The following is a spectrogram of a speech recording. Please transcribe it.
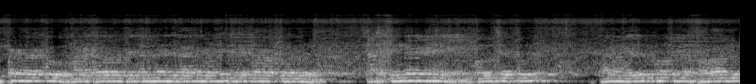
ఇప్పటి వరకు మన గౌరవ జనరల్ కానివ్వండి మిగతా ఒక్కరు మన సింగరేణి భవిష్యత్తు మనం ఎదుర్కొంటున్న సవాళ్ళు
